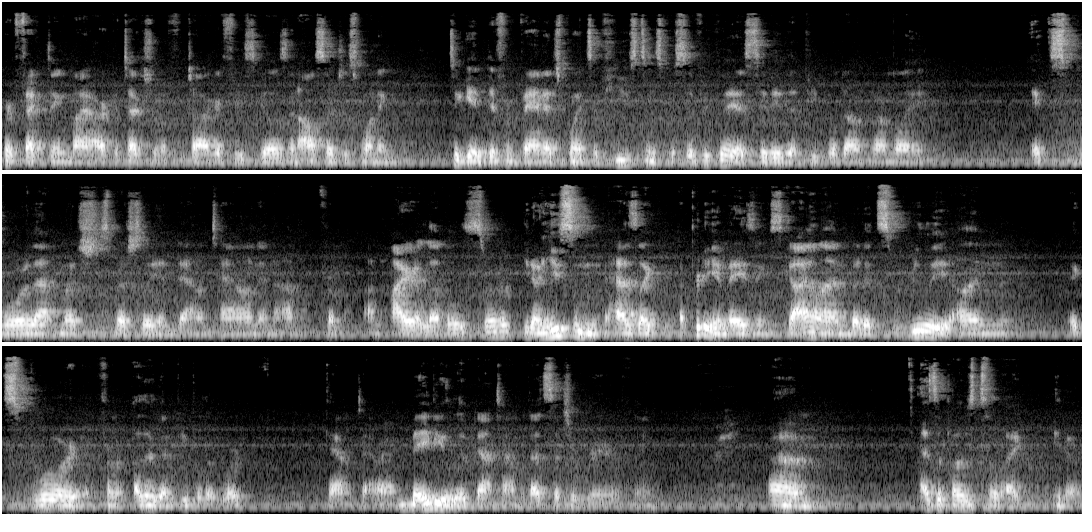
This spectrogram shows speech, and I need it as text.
perfecting my architectural photography skills and also just wanting to get different vantage points of Houston specifically, a city that people don't normally explore that much, especially in downtown and on, from on higher levels. Sort of, you know, Houston has like a pretty amazing skyline, but it's really unexplored from other than people that work downtown. Right? Maybe live downtown, but that's such a rare thing. Um, as opposed to like you know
